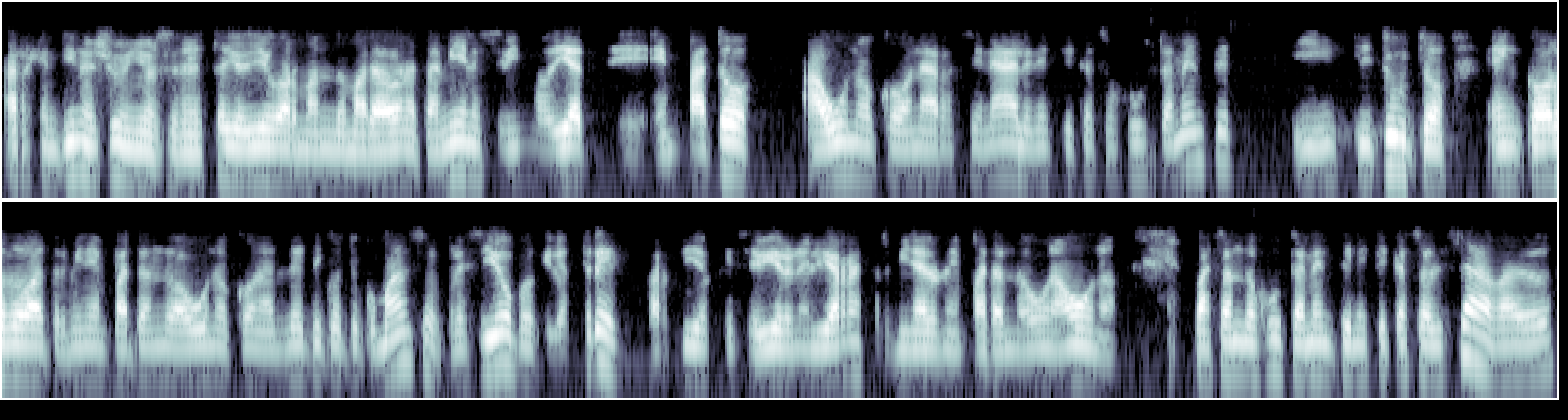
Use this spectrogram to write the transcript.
Argentino Juniors en el Estadio Diego Armando Maradona. También ese mismo día eh, empató a uno con Arsenal, en este caso justamente, Instituto en Córdoba termina empatando a uno con Atlético Tucumán, sorpresivo porque los tres partidos que se vieron el viernes terminaron empatando uno a uno. Pasando justamente en este caso al sábado,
